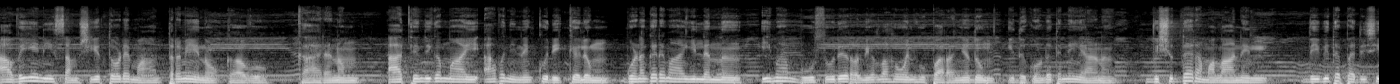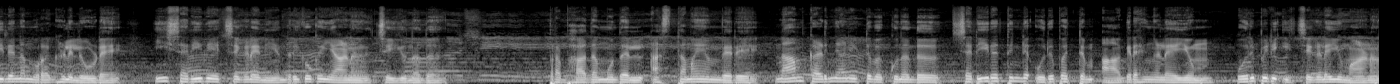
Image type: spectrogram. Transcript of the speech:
അവയെ നീ സംശയത്തോടെ മാത്രമേ നോക്കാവൂ. കാരണം ആത്യന്തികമായി അവ നിനക്കൊരിക്കലും ഗുണകരമായില്ലെന്ന് ഇമാം ബൂസൂരി റബിയുള്ളാഹുഅൻഹു പറഞ്ഞതും ഇതുകൊണ്ട് തന്നെയാണ്. വിശുദ്ധ റമലാനിൽ വിവിധ പരിശീലന മുറകളിലൂടെ ഈ ശരീരേച്ഛകളെ നിയന്ത്രിക്കുകയാണ് ചെയ്യുന്നത്. പ്രഭാതം മുതൽ അസ്തമയം വരെ നാം കടിഞ്ഞാണിട്ട് വെക്കുന്നത് ശരീരത്തിന്റെ ഒരു പറ്റം ആഗ്രഹങ്ങളെയും ഒരു പിടി ഇച്ഛകളെയുമാണ്.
